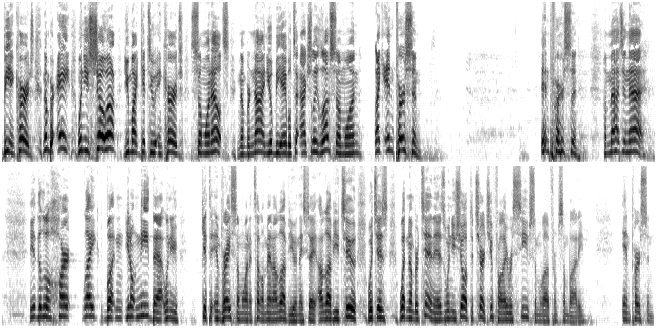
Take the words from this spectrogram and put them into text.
be encouraged. Number eight, when you show up, you might get to encourage someone else. Number nine, you'll be able to actually love someone like in person in person. Imagine that. You the little heart like button. You don't need that when you get to embrace someone and tell them, man, I love you. And they say, I love you too, which is what number 10 is. When you show up to church, you'll probably receive some love from somebody in person.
